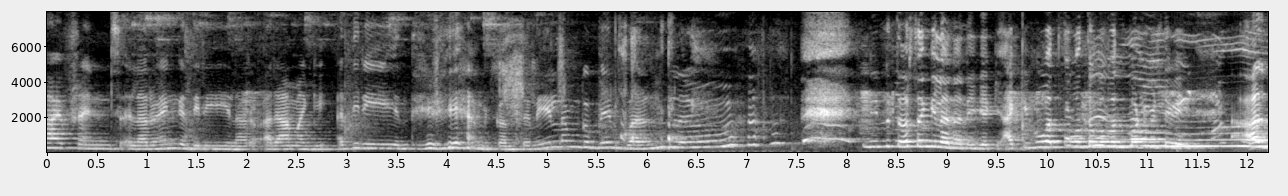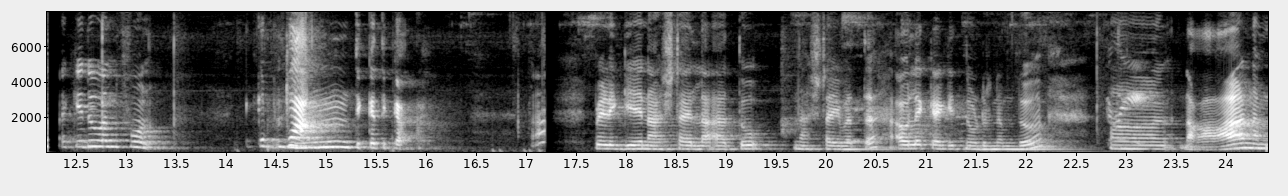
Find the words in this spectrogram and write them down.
ಹಾಯ್ ಫ್ರೆಂಡ್ಸ್ ಎಲ್ಲರೂ ಹೆಂಗದಿರಿ? ಎಲ್ಲರೂ ಆರಾಮಾಗಿ ಅದಿರಿ ಅಂತ ಹೇಳಿ ಅನ್ಕೊಂತೀನಿ. ಇಲ್ಲಿ ನಮ್ಮ ಗುಬ್ಬಿ ಬಂದ್ಲು. ನಿನ್ನ ತೋರ್ಸಂಗಿಲ್ಲ ನನಗೆ. ಆಕಿಗೂ ಒಂದು ಫೋನ್ ತಗೊಬಂದು ಕೊಟ್ಬಿಟ್ಟಿವಿ ಆಕಿದು ಒಂದು ಫೋನ್ ಹ್ಞೂ ತಿಕ್ಕ ತಿಕ್ಕ. ಬೆಳಿಗ್ಗೆ ನಾಷ್ಟ ಎಲ್ಲ ಆಯ್ತು ನಾಷ್ಟ ಇವತ್ತು. ಅವಲಕ್ಕಿ ಆಗಿತ್ತು ನೋಡ್ರಿ ನಮ್ಮದು ನಾ ನಮ್ಮ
